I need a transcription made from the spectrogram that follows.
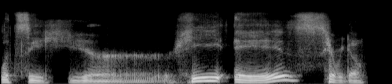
let's see here. He is, here we go.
